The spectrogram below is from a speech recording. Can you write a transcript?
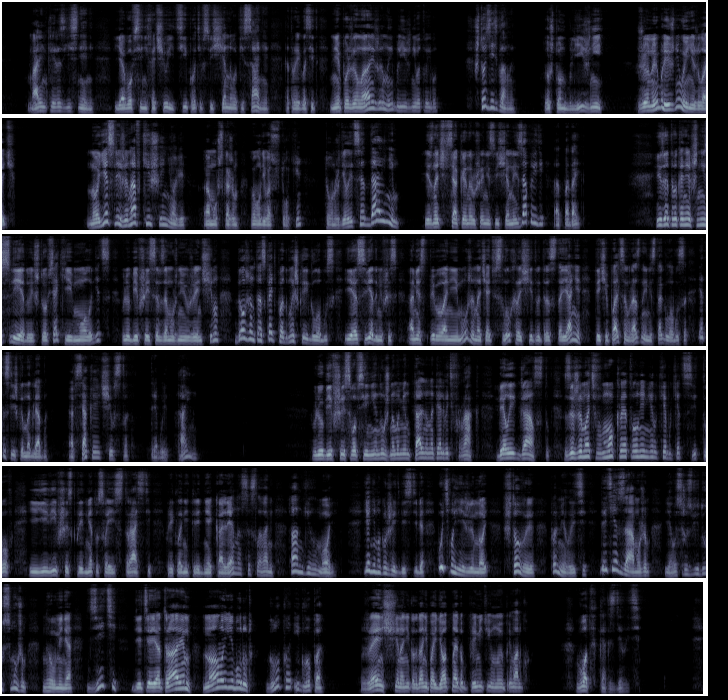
маленькое разъяснение. Я вовсе не хочу идти против священного писания, которое гласит «Не пожелай жены ближнего твоего». Что здесь главное? То, что он ближний, Жены ближнего и не желайте. Но если жена в Кишиневе, а муж, скажем, во Владивостоке, то он же делается дальним, и, значит, всякое нарушение священной заповеди отпадает. Из этого, конечно, не следует, что всякий молодец, влюбившийся в замужнюю женщину, должен таскать под мышкой глобус и, осведомившись о пребывания мужа, начать вслух рассчитывать расстояние, тыча пальцем в разные места глобуса. Это слишком наглядно, а всякое чувство требует тайны. Влюбившись, вовсе не нужно моментально напяливать фраг — белый галстук, зажимать в мокрой от волнения руке букет цветов и, явившись к предмету своей страсти, преклонить перед ней колено со словами «Ангел мой, я не могу жить без тебя, будь моей женой. Что вы, помилуйте, ведь я замужем, я вас разведу с мужем, но у меня дети, детей отравим, новые будут». Глупо и глупо. Женщина никогда не пойдет на эту примитивную приманку. Вот как сделайте.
